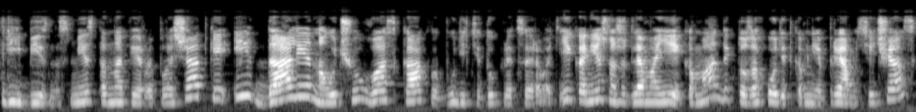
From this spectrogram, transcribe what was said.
3 бизнес-места на первой площадке. И далее научу вас, как вы будете дуплицировать. И, конечно же, для моей команды, кто заходит ко мне прямо сейчас,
